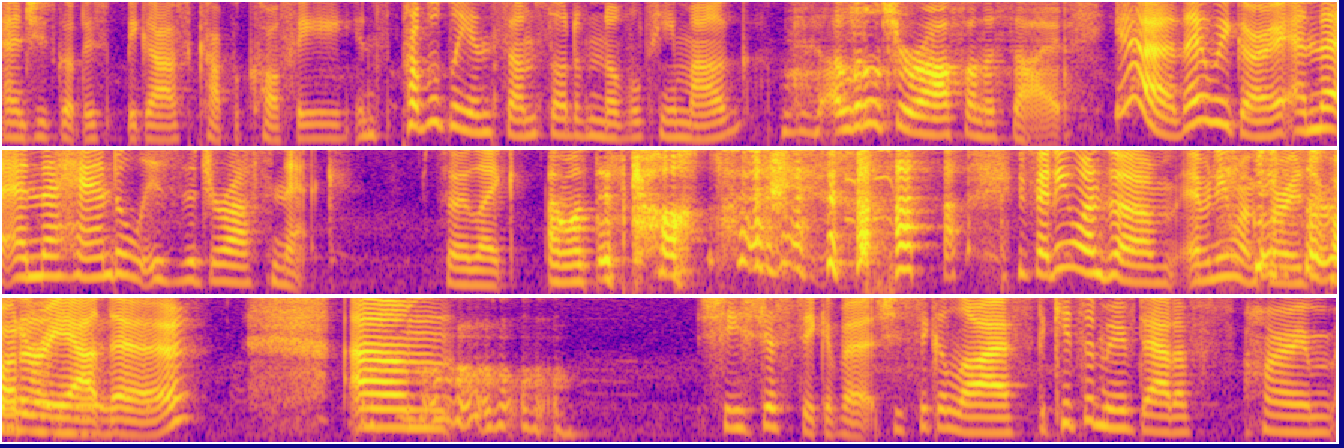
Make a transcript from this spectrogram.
and she's got this big ass cup of coffee. It's probably in some sort of novelty mug. A little giraffe on the side. Yeah, there we go. And the and the handle is the giraffe's neck. So like I want this cup. if anyone's um if anyone throws so pottery out there, um she's just sick of it. She's sick of life. The kids are moved out of home.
